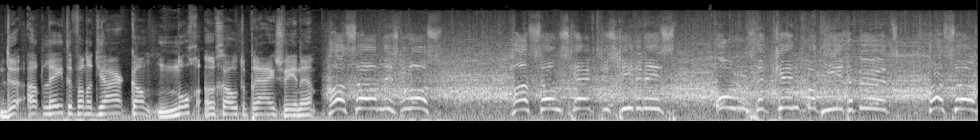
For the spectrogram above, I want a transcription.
De atlete van het jaar kan nog een grote prijs winnen. Hassan is los! Hassan schrijft geschiedenis. Ongekend wat hier gebeurt. Hassan,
